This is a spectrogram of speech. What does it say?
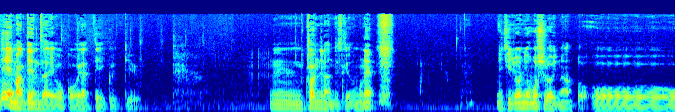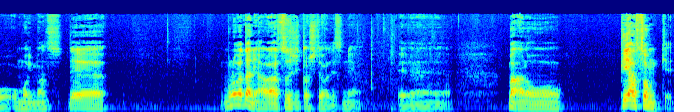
で、まあ、現在をこうやっていくっていううん感じなんですけどもね。非常に面白いなと思います。で物語のあらすじとしてはですね、えー、まああのピアソン家、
